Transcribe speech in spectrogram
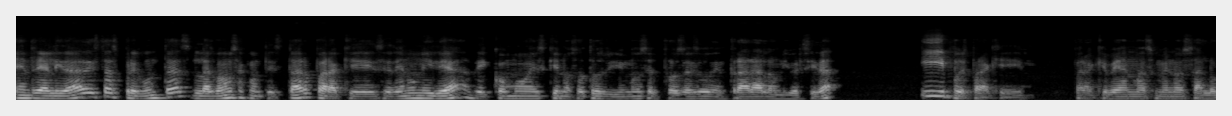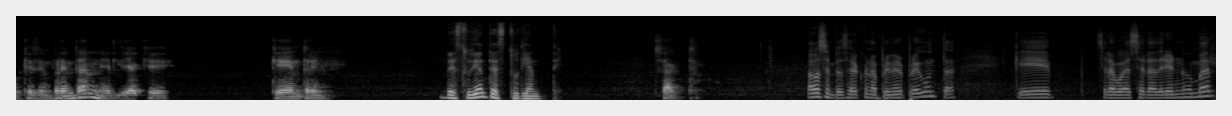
En realidad estas preguntas las vamos a contestar para que se den una idea de cómo es que nosotros vivimos el proceso de entrar a la universidad y pues para que, para que vean más o menos a lo que se enfrentan el día que, que entren. De estudiante a estudiante. Exacto. Vamos a empezar con la primera pregunta, que se la voy a hacer a Adrián Omar.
